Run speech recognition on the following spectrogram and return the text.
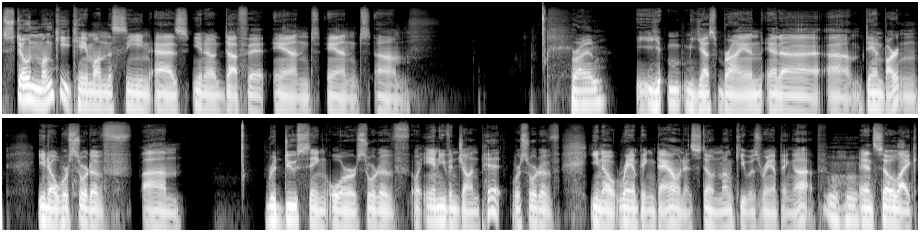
Stone Monkey came on the scene as you know Duffett and and um Brian. y- yes Brian and uh um Dan Barton, you know, were sort of um reducing or sort of and even John Pitt were sort of you know ramping down as Stone Monkey was ramping up. hmm And so like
